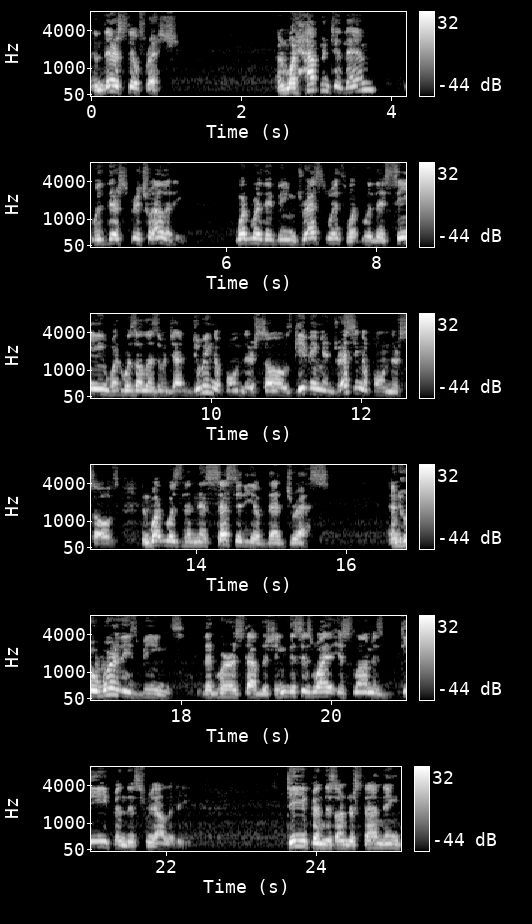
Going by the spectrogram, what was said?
and they're still fresh. And what happened to them with their spirituality? What were they being dressed with? What were they seeing? What was Allah doing upon their souls, giving and dressing upon their souls and what was the necessity of that dress? And who were these beings that we're establishing? This is why Islam is deep in this reality, deep in this understanding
